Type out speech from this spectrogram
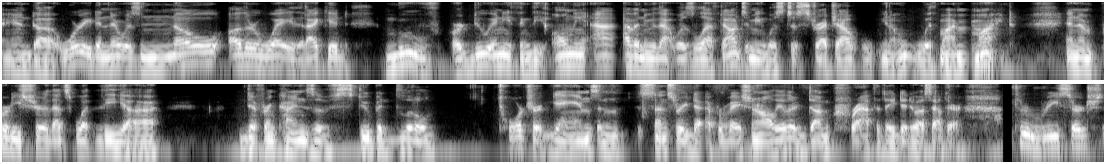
and uh, worried, and there was no other way that I could move or do anything. The only avenue that was left out to me was to stretch out, you know, with my mind. And I'm pretty sure that's what the uh, different kinds of stupid little torture games and sensory deprivation and all the other dumb crap that they did to us out there. Through research,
